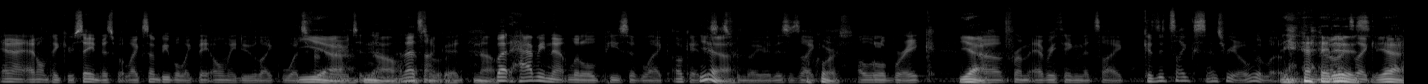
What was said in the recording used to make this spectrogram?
And I, I don't think you're saying this, but like some people, like they only do like what's Yeah, familiar to them, no, and that's not good. no. But having that little piece of like, okay, this is familiar. This is like a little break, Yeah. uh, from everything that's like, because it's like sensory overload. Yeah, you it know? It's is, like yeah.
